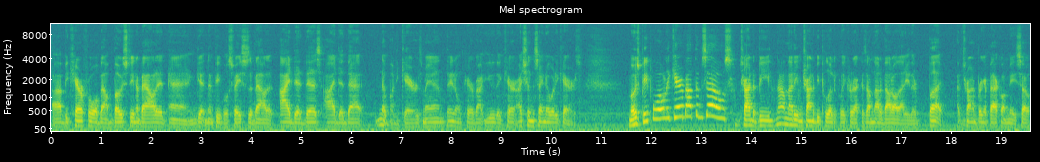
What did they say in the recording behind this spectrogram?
uh, be careful about boasting about it and getting in people's faces about it. I did this, I did that. Nobody cares, man. They don't care about you. They care. I shouldn't say nobody cares. Most people only care about themselves. I'm trying to be, no, I'm not even trying to be politically correct because I'm not about all that either. But I'm trying to bring it back on me. So,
